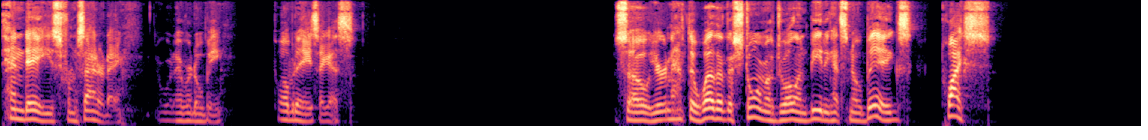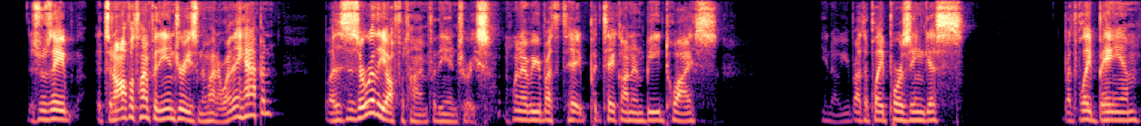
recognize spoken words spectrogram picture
ten days from Saturday or whatever it'll be, twelve days, I guess. So you're going to have to weather the storm of Joel Embiid against no bigs twice. This was a it's an awful time for the injuries no matter when they happen, but this is a really awful time for the injuries. Whenever you're about to take take on Embiid twice, you know you're about to play Porzingis, you're about to play Bam.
